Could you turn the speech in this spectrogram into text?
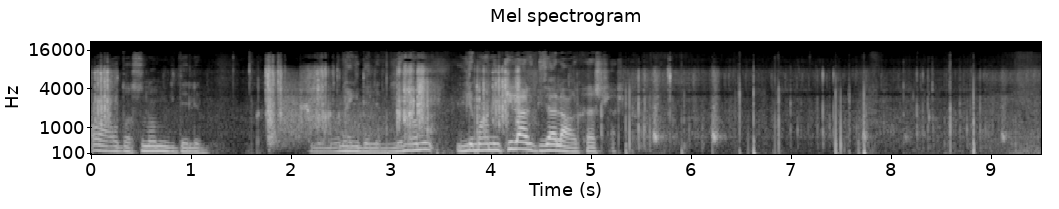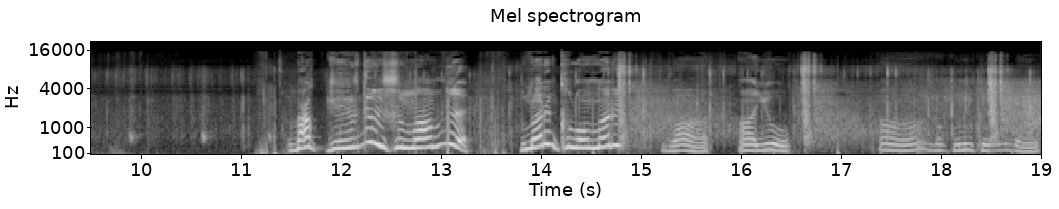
Aa, odasına mı gidelim? Limana gidelim. Limanın limanınkiler güzel arkadaşlar. Bak gördü ışınlandı. Bunların klonları var. Ha yok. Ha bak bunun klonu da yok.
